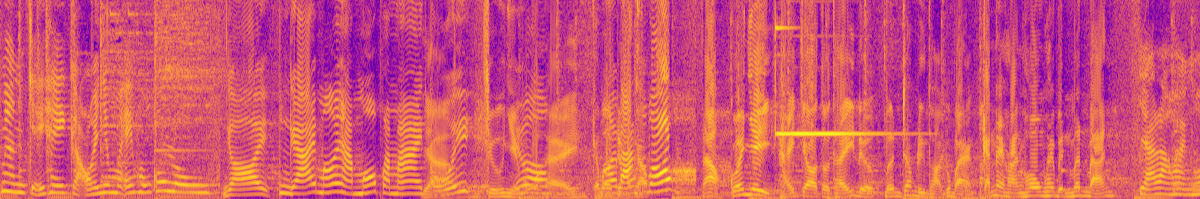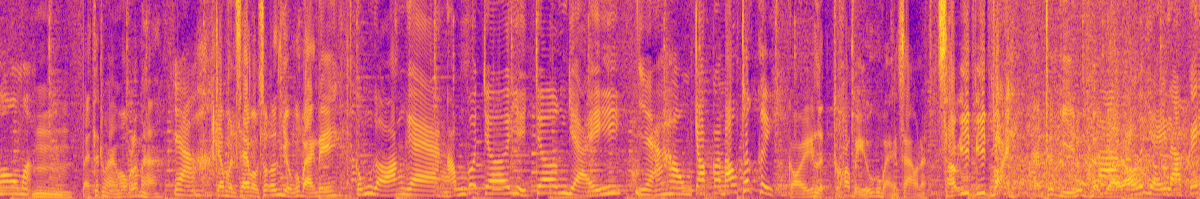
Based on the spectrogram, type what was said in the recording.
mấy anh chị hay gọi nhưng mà em không có lưu. Rồi con gái mới 21 22 Dạ, tuổi. chưa nhiều mối quan hệ. Cảm ơn bạn số 4 nào quế nhi hãy cho tôi thấy được bên trong điện thoại của bạn cảnh này hoàng hôn hay bình minh bạn? Dạ là hoàng hôn ạ. Ừ bạn thích hoàng hôn lắm hả? Dạ. Cho mình xem một số ứng dụng của bạn đi. Cũng gọn gàng không có chơi gì trơn vậy. Dạ không cho coi báo thức đi. Coi cái lịch khóa biểu của bạn sao nè. Sao ít ít vậy? Em thích gì lúc giờ à, đó? vậy làm cái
